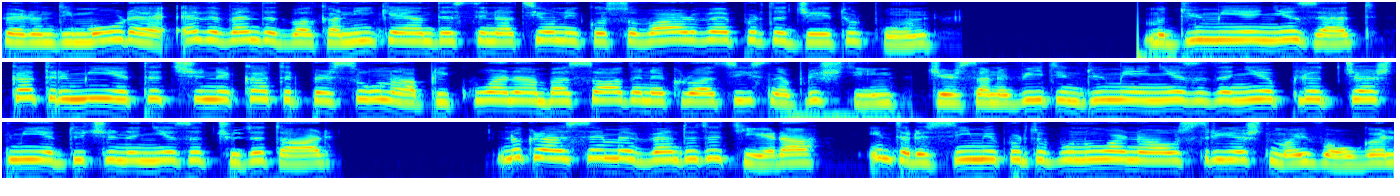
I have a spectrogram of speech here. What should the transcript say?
perëndimore, edhe vendet ballkanike janë destinacion i kosovarëve për të gjetur punë. Më dy mijë e njëzet, katër mijë e tetëqind e katër persona aplikuan në ambasadën e Kroacisë në Prishtinë, gjersa në vitin dy mijë e njëzet e një plot gjashtë mijë e dyqind e njëzet qytetarë. Në krahasim me vendet e tjera, interesimi për të punuar në Austri është më i vogël.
